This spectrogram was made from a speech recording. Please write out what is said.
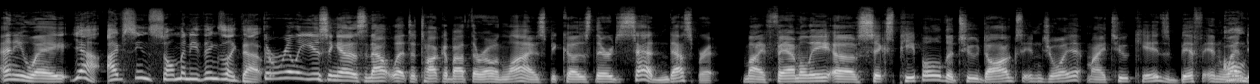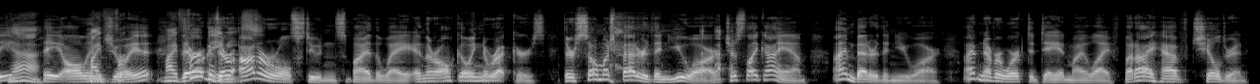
Anyway, yeah, I've seen so many things like that. they're really using it as an outlet to talk about their own lives because they're sad and desperate. My family of six people, the two dogs enjoy it. My two kids, Biff and oh, Wendy, Oh, yeah. they all My enjoy fur- it. my they're, they're honor roll students, by the way, and they're all going to Rutgers. They're so much better than you are, just like I am. I'm better than you are. I've never worked a day in my life, but I have children,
